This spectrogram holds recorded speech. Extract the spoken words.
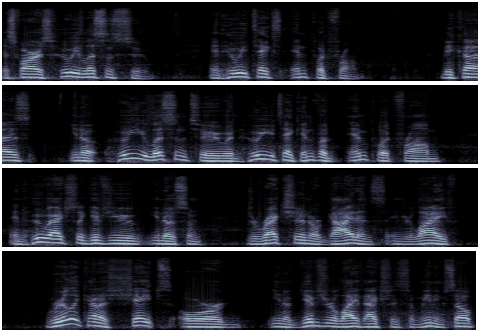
as far as who he listens to and who he takes input from. Because, you know, who you listen to and who you take input, input from and who actually gives you, you know, some direction or guidance in your life really kind of shapes or, you know, gives your life actually some meaning. So,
